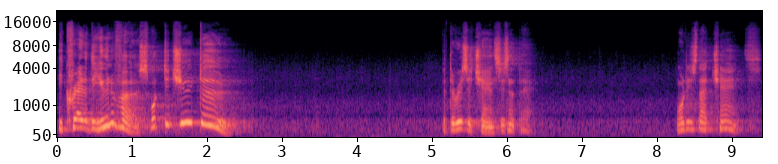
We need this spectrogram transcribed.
He created the universe. What did you do? But there is a chance, isn't there? What is that chance?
